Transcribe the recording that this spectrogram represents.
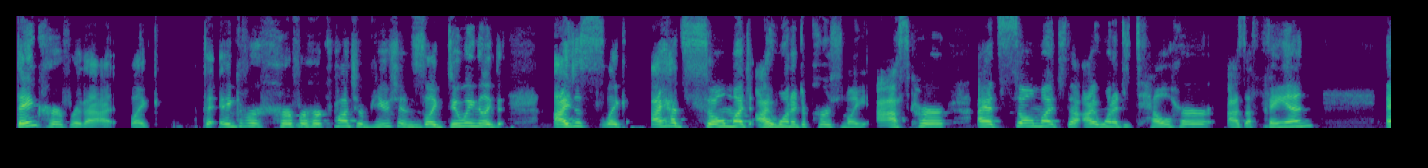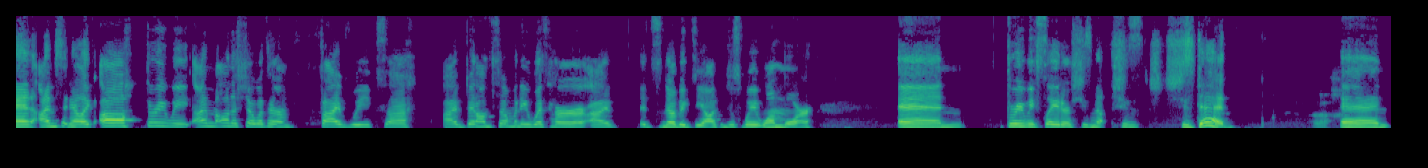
thank her for that like thank for her for her contributions like doing like i just like i had so much i wanted to personally ask her. I had so much that i wanted to tell her as a fan. And i'm sitting here like oh three weeks i'm on a show with her in five weeks. Uh i've been on so many with her i it's no big deal i can just wait one more. And three weeks later she's not she's she's dead. Ugh. and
